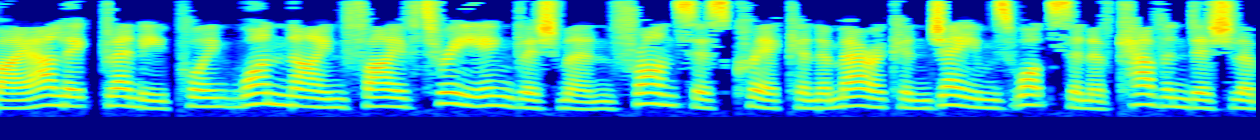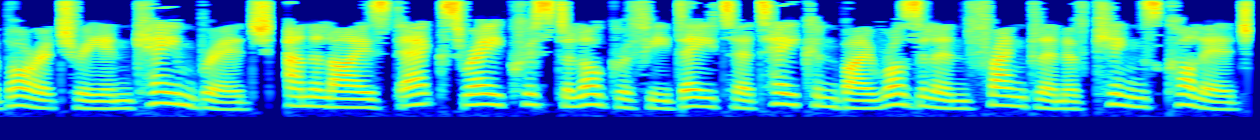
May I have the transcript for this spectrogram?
by Alec Glennie. 1953 Englishman Francis Crick and American James Watson of Cavendish Laboratory in Cambridge, analyzed X-ray crystallography data taken by Rosalind Franklin of King's College,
